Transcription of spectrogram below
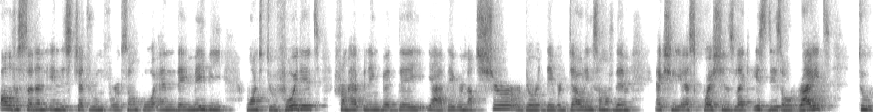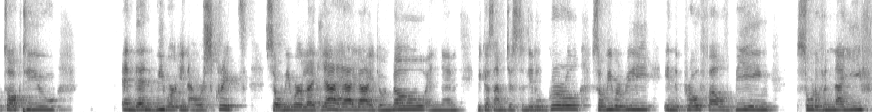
all of a sudden in this chat room, for example, and they maybe wanted to avoid it from happening, but they, yeah, they were not sure or they were doubting some of them actually asked questions like, is this all right to talk to you? And then we were in our script. So we were like, yeah, yeah, yeah, I don't know. And um, because I'm just a little girl. So we were really in the profile of being sort of a naive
